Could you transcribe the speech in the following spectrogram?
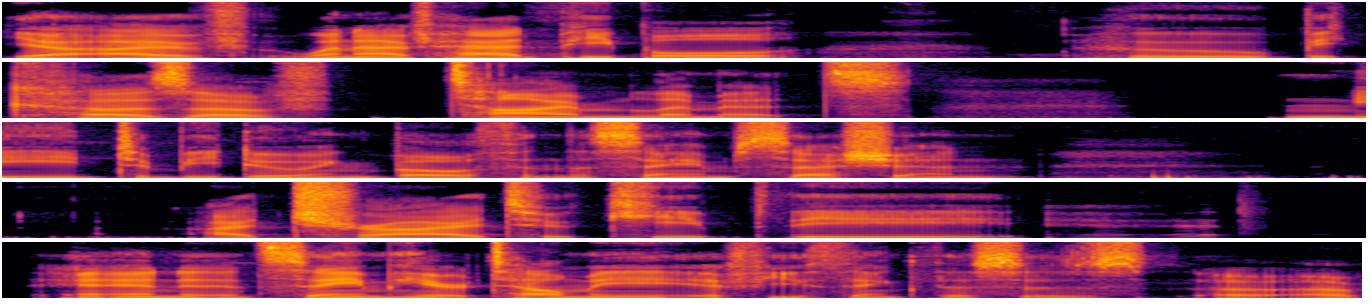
Yeah, I've when I've had people who, because of time limits, need to be doing both in the same session. I try to keep the and it's same here. Tell me if you think this is a, a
